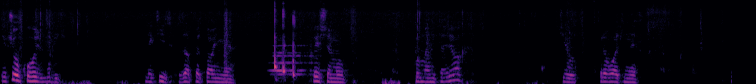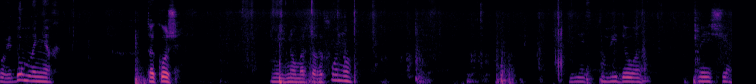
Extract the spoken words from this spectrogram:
Якщо в когось будуть якісь запитання, пишемо в коментарях чи в приватних повідомленнях. Також мій номер телефону є у відео нижче.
